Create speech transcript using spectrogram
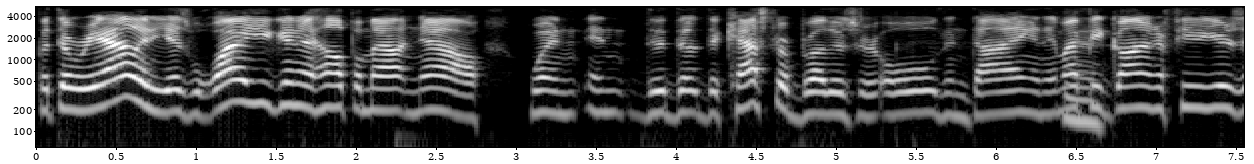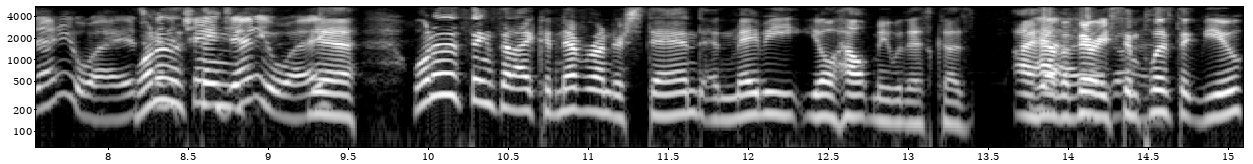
but the reality is, why are you going to help them out now when in the, the the Castro brothers are old and dying, and they might Yeah. be gone in a few years anyway. It's one going the to change things, anyway. Yeah, one of the things that I could never understand, and maybe you'll help me with this because I have a very yeah, go ahead. simplistic view.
